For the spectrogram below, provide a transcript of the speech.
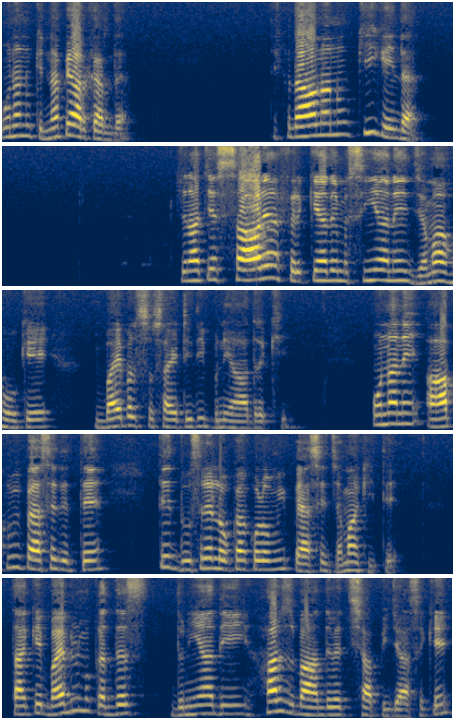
ਉਹਨਾਂ ਨੂੰ ਕਿੰਨਾ ਪਿਆਰ ਕਰਦਾ ਤੇ ਖੁਦਾ ਉਹਨਾਂ ਨੂੰ ਕੀ ਕਹਿੰਦਾ ਚਨਾਚੇ ਸਾਰਿਆਂ ਫਿਰਕਿਆਂ ਦੇ ਮਸੀਹਾਂ ਨੇ ਜਮ੍ਹਾਂ ਹੋ ਕੇ ਬਾਈਬਲ ਸੁਸਾਇਟੀ ਦੀ ਬੁਨਿਆਦ ਰੱਖੀ। ਉਹਨਾਂ ਨੇ ਆਪ ਵੀ ਪੈਸੇ ਦਿੱਤੇ ਤੇ ਦੂਸਰੇ ਲੋਕਾਂ ਕੋਲੋਂ ਵੀ ਪੈਸੇ ਜਮ੍ਹਾਂ ਕੀਤੇ ਤਾਂ ਕਿ ਬਾਈਬਲ ਮੁਕੱਦਸ ਦੁਨੀਆ ਦੀ ਹਰ ਜ਼ਬਾਨ ਦੇ ਵਿੱਚ ਛਾਪੀ ਜਾ ਸਕੇ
